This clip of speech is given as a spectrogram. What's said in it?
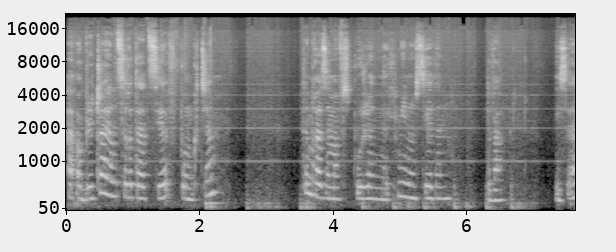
A obliczając rotację w punkcie, tym razem o współrzędnych minus 1, 2 i 0,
